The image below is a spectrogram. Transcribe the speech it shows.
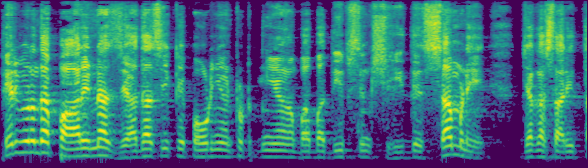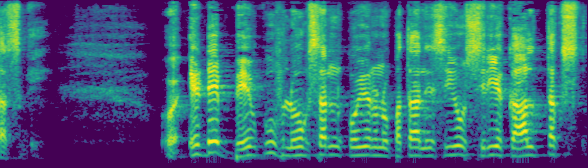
ਫਿਰ ਵੀ ਉਹਨਾਂ ਦਾ ਭਾਰ ਇੰਨਾ ਜ਼ਿਆਦਾ ਸੀ ਕਿ ਪੌੜੀਆਂ ਟੁੱਟ ਗਈਆਂ ਬਾਬਾ ਦੀਪ ਸਿੰਘ ਸ਼ਹੀਦ ਦੇ ਸਾਹਮਣੇ ਜਗ੍ਹਾ ਸਾਰੀ ਤਰਸ ਗਈ। ਉਹ ਐਡੇ ਬੇਵਕੂਫ ਲੋਕ ਸਨ, ਕੋਈ ਉਹਨਾਂ ਨੂੰ ਪਤਾ ਨਹੀਂ ਸੀ। ਉਹ ਸ੍ਰੀ ਅਕਾਲ ਤਖਤ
